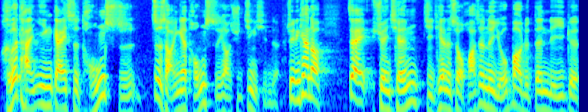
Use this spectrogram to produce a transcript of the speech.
和谈应该是同时，至少应该同时要去进行的。所以你看到。在选前几天的时候，《华盛顿邮报》就登了一个，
